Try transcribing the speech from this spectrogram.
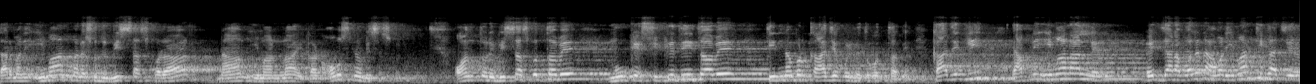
তার মানে ইমান মানে শুধু বিশ্বাস করার নাম ইমান নয়, কারণ অবশ্যই বিশ্বাস করে। অন্তরে বিশ্বাস করতে হবে, মুখে স্বীকৃতি দিতে হবে, তিন নম্বর কাজে পরিণত করতে হবে। কাজে কি? আপনি ইমান আনলেন, এই যারা বলেন আমার ইমান ঠিক আছে,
